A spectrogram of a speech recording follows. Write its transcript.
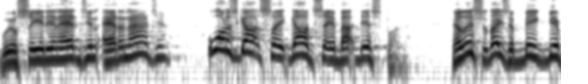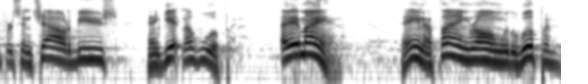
We'll see it in Adonijah. What does God say, God say about discipline? Now, listen, there's a big difference in child abuse and getting a whooping. Amen. There ain't a thing wrong with a whooping.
